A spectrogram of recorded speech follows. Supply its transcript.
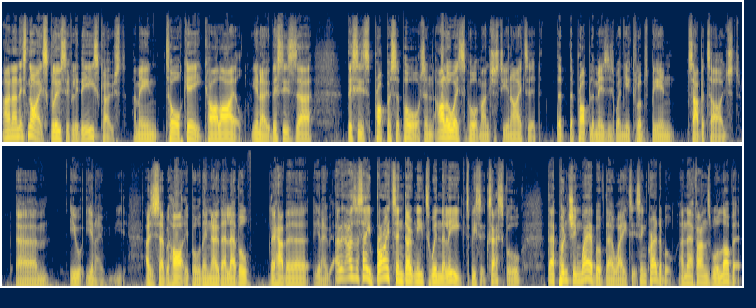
and and it's not exclusively the East Coast. I mean, Torquay, Carlisle. You know, this is uh, this is proper support, and I'll always support Manchester United. The the problem is is when your club's being sabotaged. Um, you you know as you said with Hartlepool, they know their level. They have a, you know, I mean, as I say, Brighton don't need to win the league to be successful. They're punching way above their weight. It's incredible, and their fans will love it.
